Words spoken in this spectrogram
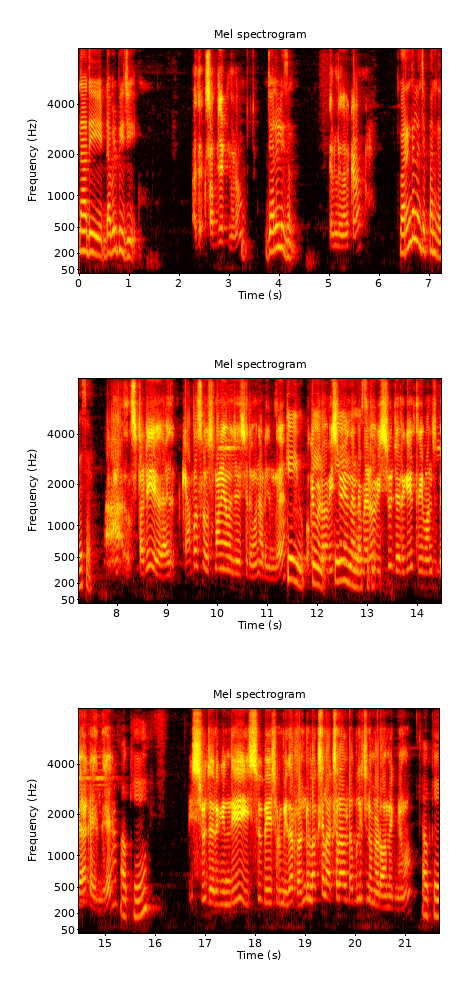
నాది డబుల్ పీజీ. అదే సబ్జెక్ట్ మేడం? జర్నలిజం. ఎక్కడ? వరంగల్ అని చెప్పాను కదా సార్. స్టడీ క్యాంపస్లో ఉస్మానియా చేసారేమని అడిగిందే. ఓకే మేడం ఇష్యూ ఏంటంటే మేడం ఇష్యూ జరిగి త్రీ మంత్స్ బ్యాక్ అయింది. ఓకే. ఇష్యూ జరిగింది. ఇష్యూ బేస్డ్ మీద రెండు లక్షల అక్షరాలు డబ్బులు ఇచ్చినాం మేడం ఆమెకు మేము. ఓకే.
